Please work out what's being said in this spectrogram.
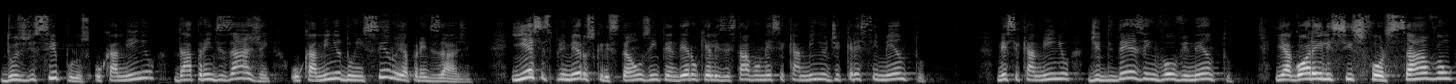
dos discípulos, o caminho da aprendizagem, o caminho do ensino e aprendizagem. E esses primeiros cristãos entenderam que eles estavam nesse caminho de crescimento, nesse caminho de desenvolvimento. E agora eles se esforçavam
